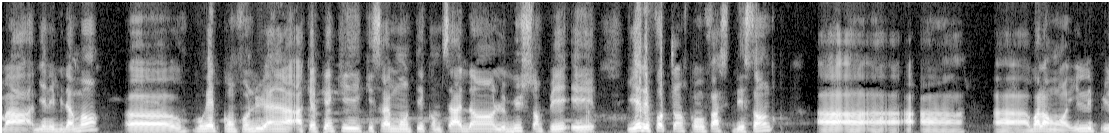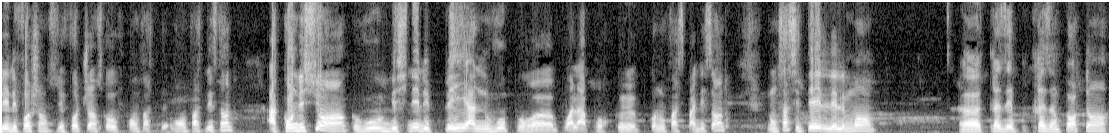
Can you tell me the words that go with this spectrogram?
bah, bien évidemment, euh, vous pourrez être confondu hein, à quelqu'un qui, qui serait monté comme ça dans le bus sans payer et il y a de fortes chances qu'on vous fasse descendre. À, à, à, voilà, il, il y a de fortes chances, de fortes chances qu'on vous fasse descendre à condition hein, que vous décidez de payer à nouveau pour, euh, voilà, pour qu'on qu ne vous fasse pas descendre. Donc ça, c'était l'élément euh, très, très important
